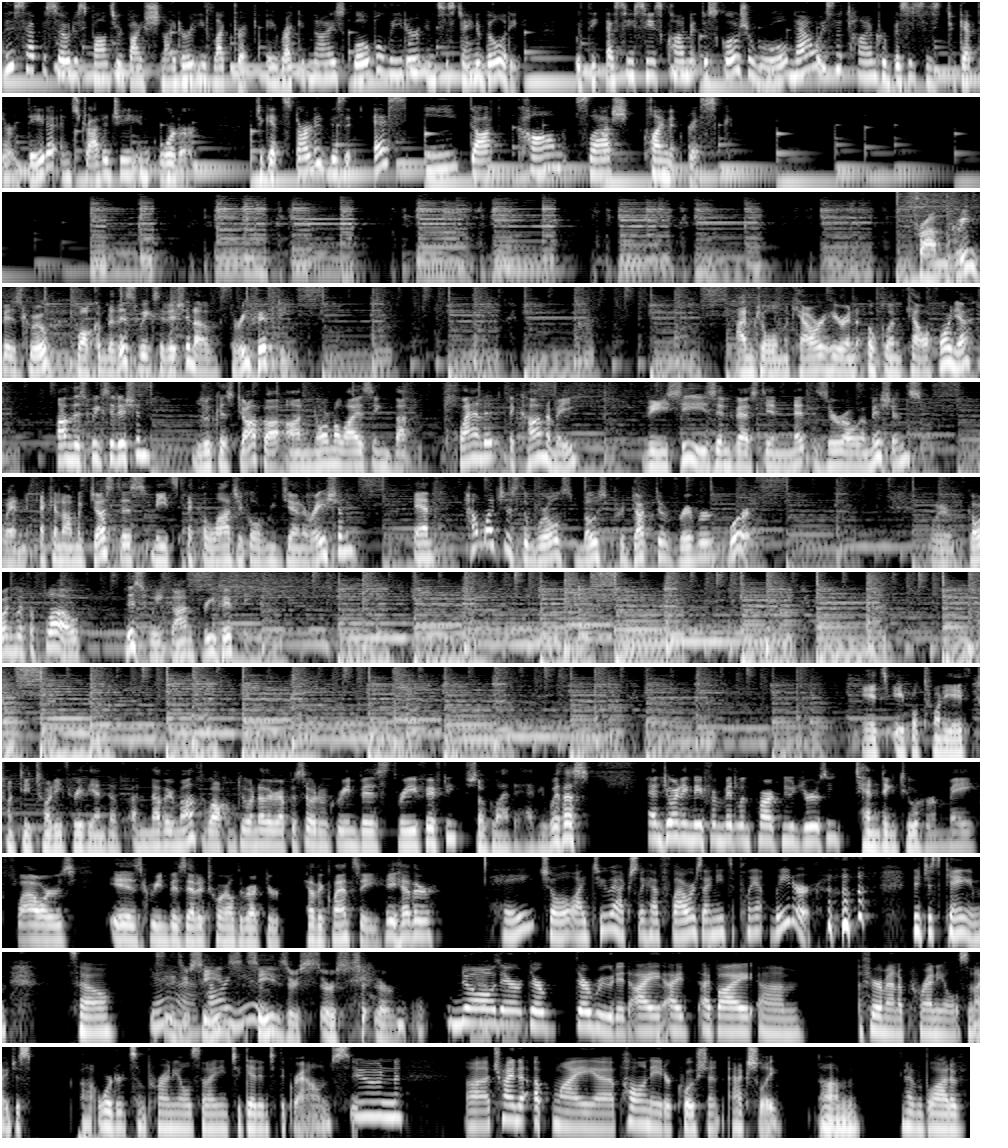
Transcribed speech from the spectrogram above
This episode is sponsored by Schneider Electric, a recognized global leader in sustainability. With the SEC's climate disclosure rule, now is the time for businesses to get their data and strategy in order. To get started, visit se.com slash climate risk. From GreenBiz Group, welcome to this week's edition of 350. I'm Joel Makower here in Oakland, California. On this week's edition, Lucas Joppa on normalizing the planet economy. VCs invest in net zero emissions when economic justice meets ecological regeneration. And how much is the world's most productive river worth? We're going with the flow this week on 350. It's April 28th, 2023, the end of another month. Welcome to another episode of Green Biz 350. So glad to have you with us. And joining me from Midland Park, New Jersey, tending to her May flowers, is GreenBiz editorial director Heather Clancy. Hey, Heather. Hey, Joel. I do actually have flowers I need to plant later. they just came. So, yeah. These are seeds, seeds or, or, or no, they're or? they're they're rooted. I yeah. I I buy um, a fair amount of perennials, and I just uh, ordered some perennials that I need to get into the ground soon uh, trying to up my uh, pollinator quotient, actually. Um, I have a lot of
